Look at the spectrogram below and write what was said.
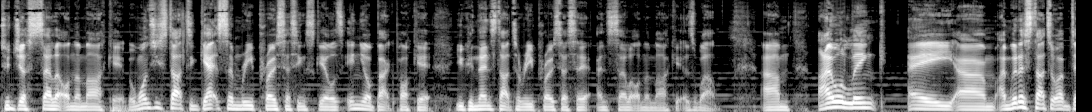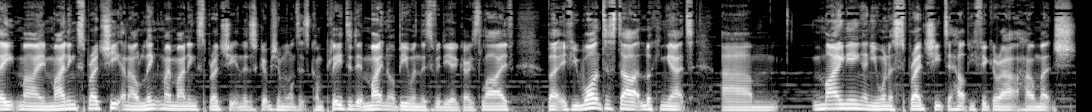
to just sell it on the market. But once you start to get some reprocessing skills in your back pocket, you can then start to reprocess it and sell it on the market as well. Um, I will link a um, I'm going to start to update my mining spreadsheet and I'll link my mining spreadsheet in the description once it's completed. It might not be when this video goes live, but if you want to start looking at um, mining and you want a spreadsheet to help you figure out how much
